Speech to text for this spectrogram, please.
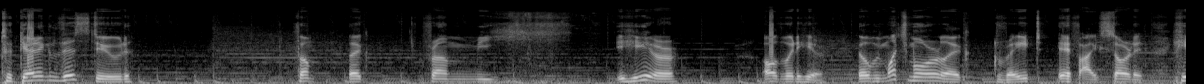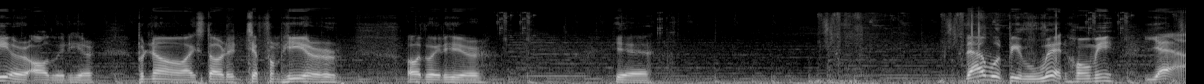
to getting this dude from, like, from here all the way to here. It'll be much more, like, great if I started here all the way to here. But no, I started from here all the way to here. Yeah. That would be lit, homie. Yeah.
